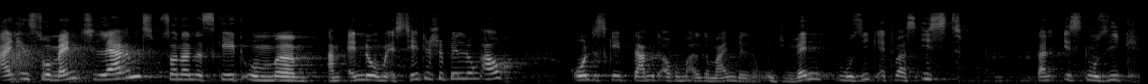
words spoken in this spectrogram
ein Instrument lernt, sondern es geht um, äh, am Ende um ästhetische Bildung auch, und es geht damit auch um Allgemeinbildung. Und wenn Musik etwas ist, dann ist Musik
